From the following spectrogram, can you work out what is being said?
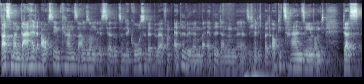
Was man da halt auch sehen kann, Samsung ist ja sozusagen der große Wettbewerb von Apple. Wir werden bei Apple dann äh, sicherlich bald auch die Zahlen sehen und dass,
